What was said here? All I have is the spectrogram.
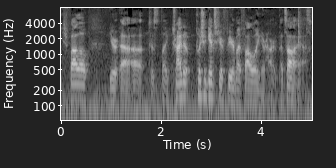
You should follow your uh, uh, just like try to push against your fear by following your heart. That's all I ask.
